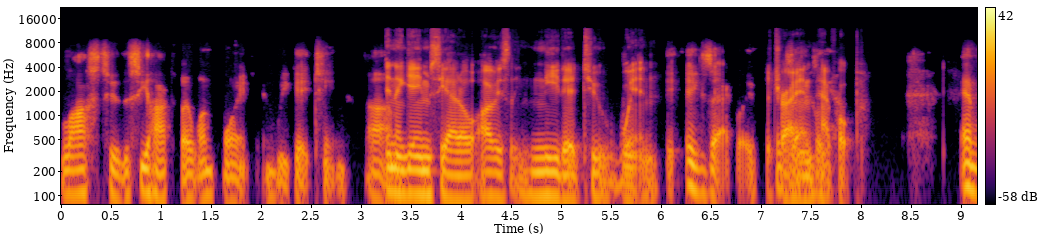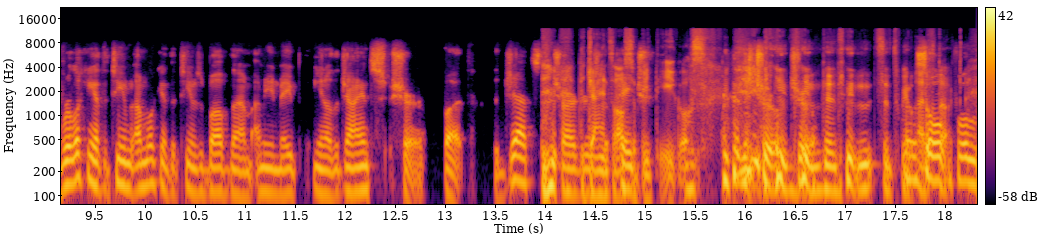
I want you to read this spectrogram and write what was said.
lost to the Seahawks by one point in Week 18. Um, in a game Seattle obviously needed to win exactly to try exactly. and have hope. And we're looking at the team. I'm looking at the teams above them. I mean, maybe you know the Giants, sure, but the Jets, the Chargers, the Giants the also beat the Eagles. true, true. Since we last so talked. we'll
